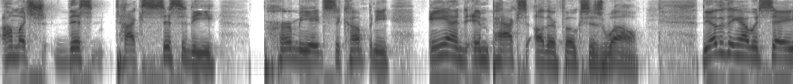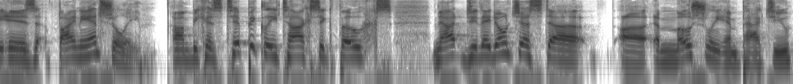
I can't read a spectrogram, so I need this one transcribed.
how much this toxicity permeates the company and impacts other folks as well. The other thing I would say is financially, um, because typically toxic folks not do they don't just uh, uh, emotionally impact you,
